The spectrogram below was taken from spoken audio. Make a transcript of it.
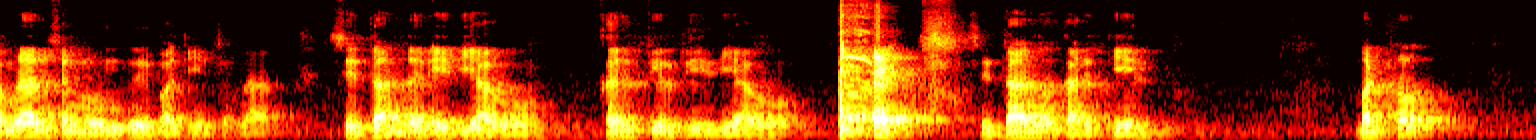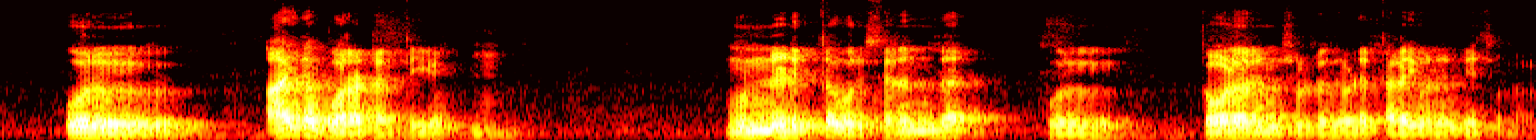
தமிழரசன் வந்து பார்த்தீங்கன்னு சொன்னால் சித்தாந்த ரீதியாகவும் கருத்தியல் ரீதியாகவும் சித்தாந்தம் கருத்தியல் மற்றும் ஒரு ஆயுத போராட்டத்தையும். முன்னெடுத்த ஒரு சிறந்த ஒரு தோழர்னு சொல்கிறத விட தலைவனுன்னே சொல்லலாம்.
